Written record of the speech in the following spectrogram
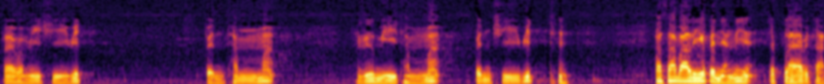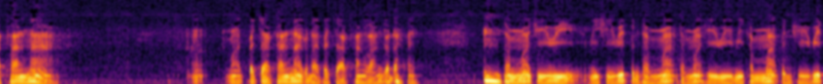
แปลว่ามีชีวิต เป็นธรรมะ หรือมีธรรมะเป็นชีวิต ภาษาบาลีก็เป็นอย่างนี้ จะแปลไปจากทางหน้า มาไปจากทางหน้าก็ได้ ไปจากทางหลังก็ได้ ธรรมะชีวี มีชีวิตเป็นธรรมะธรรมะชีวี มีธรรมะเป็นชีวิต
